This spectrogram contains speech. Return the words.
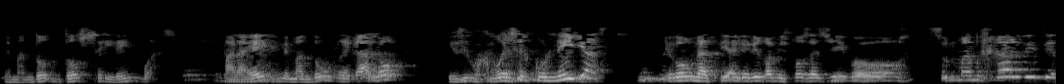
Me mandó 12 lenguas. Para él me mandó un regalo. Y yo digo, ¿qué voy a hacer con ellas? Llegó una tía y le dijo a mi esposa, Chivo, es un manjar, dice,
